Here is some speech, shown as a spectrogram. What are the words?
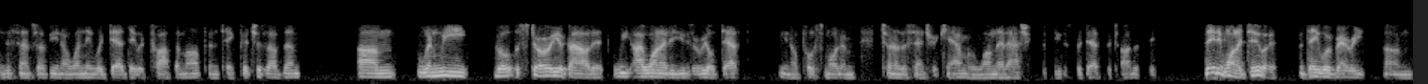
in the sense of, you know, when they were dead, they would prop them up and take pictures of them. Um, when we wrote the story about it, we I wanted to use a real death, you know, postmortem turn of the century camera, one that actually was used for death photography. They didn't want to do it, but they were very um,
